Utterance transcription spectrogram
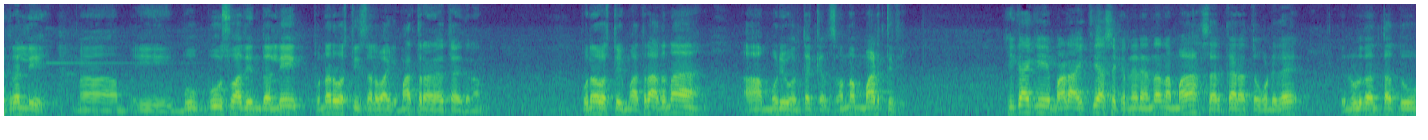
ಇದರಲ್ಲಿ ಈ ಭೂ ಭೂ ಸ್ವಾಧೀನದಲ್ಲಿ ಪುನರ್ವಸತಿ ಸಲುವಾಗಿ ಮಾತ್ರ ಹೇಳ್ತಾ ಇದ್ದೆ ನಾನು. ಪುನರ್ವಸತಿಗೆ ಮಾತ್ರ ಅದನ್ನು ಮುರಿಯುವಂಥ ಕೆಲಸವನ್ನು ಮಾಡ್ತೀವಿ. ಹೀಗಾಗಿ ಭಾಳ ಐತಿಹಾಸಿಕ ನಿರ್ಣಯನ ನಮ್ಮ ಸರ್ಕಾರ ತಗೊಂಡಿದೆ. ಇನ್ನು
